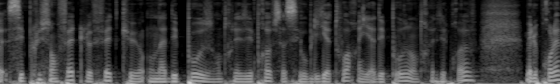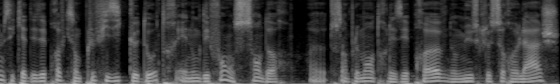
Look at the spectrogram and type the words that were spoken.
euh, c'est plus en fait le fait qu'on a des pauses entre les épreuves, ça c'est obligatoire, il y a des pauses entre les épreuves, mais le problème c'est qu'il y a des épreuves qui sont plus physiques que d'autres, et donc des fois on s'endort, euh, tout simplement entre les épreuves, nos muscles se relâchent,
